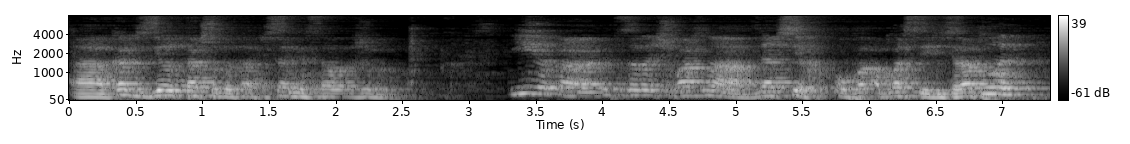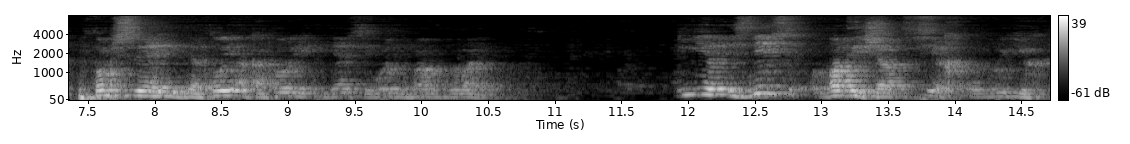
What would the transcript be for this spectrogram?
как сделать так, чтобы это описание стало живым. И эта задача важна для всех областей литературы, в том числе и для той, о которой я сегодня вам говорю. И здесь, в отличие от всех других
